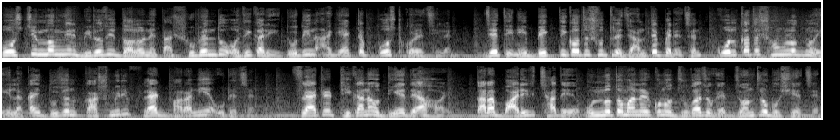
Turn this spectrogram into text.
পশ্চিমবঙ্গের বিরোধী দলনেতা শুভেন্দু অধিকারী দুদিন আগে একটা পোস্ট করেছিলেন, যে তিনি ব্যক্তিগত সূত্রে জানতে পেরেছেন কলকাতা সংলগ্ন এলাকায় দুজন কাশ্মীরি ফ্ল্যাট ভাড়া নিয়ে উঠেছেন। ফ্ল্যাটের ঠিকানাও দিয়ে দেয়া হয়। তারা বাড়ির ছাদে উন্নত মানের কোনো যোগাযোগের যন্ত্র বসিয়েছেন।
